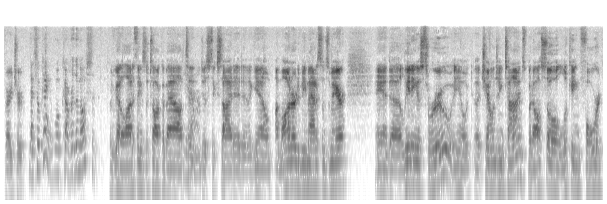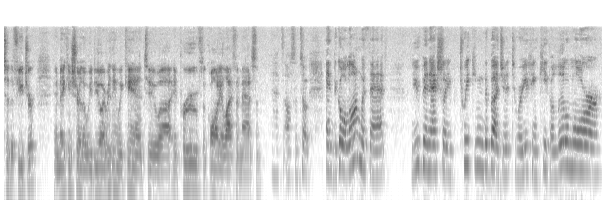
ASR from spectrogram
Very true. That's okay. We'll cover the most of them. We've got a lot of things to talk about Yeah. and just excited. And again, I'm- I'm honored to be Madison's mayor and uh, leading us through, you know, uh, challenging times, but also looking forward to the future and making sure that we do everything we can to uh, improve the quality of life in Madison. That's awesome. So, and to go along with that, you've been actually tweaking the budget to where you can keep a little more,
